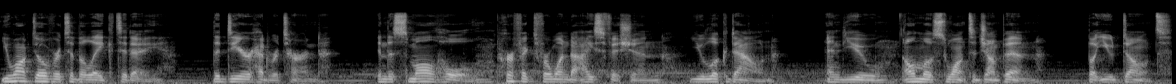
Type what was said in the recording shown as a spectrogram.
You walked over to the lake today. The deer had returned. In the small hole, perfect for one to ice fish in, you look down, and you almost want to jump in, but you don't.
